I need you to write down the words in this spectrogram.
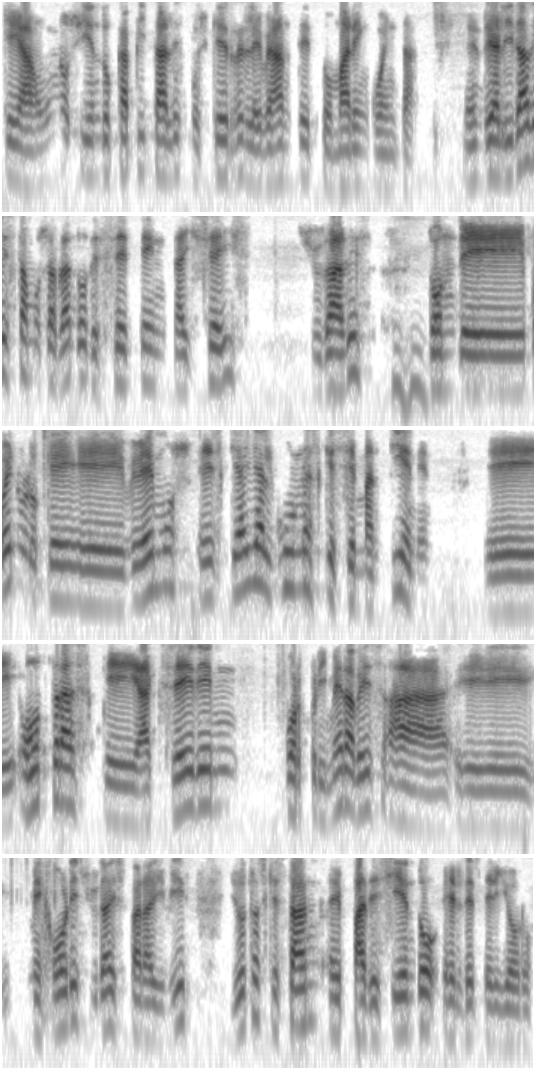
que aún no siendo capitales, pues que es relevante tomar en cuenta. En realidad estamos hablando de 76 ciudades, donde, bueno, lo que eh, vemos es que hay algunas que se mantienen, eh, otras que acceden por primera vez a eh, mejores ciudades para vivir y otras que están padeciendo el deterioro.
